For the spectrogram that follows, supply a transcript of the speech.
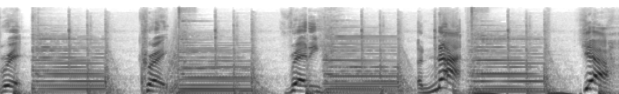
Brit, Craig, ready or not? Yeah.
